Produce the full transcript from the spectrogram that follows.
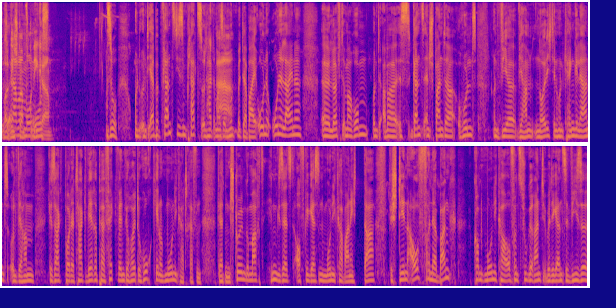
da war Monika. Groß. So, und, und er bepflanzt diesen Platz und hat immer ah. seinen Hund mit dabei. Ohne, ohne Leine, äh, läuft immer rum, und aber ist ganz entspannter Hund. Und wir, wir haben neulich den Hund kennengelernt und wir haben gesagt, boah, der Tag wäre perfekt, wenn wir heute hochgehen und Monika treffen. Wir hatten einen Stullen gemacht, hingesetzt, aufgegessen, Monika war nicht da. Wir stehen auf von der Bank, kommt Monika auf uns zugerannt über die ganze Wiese.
